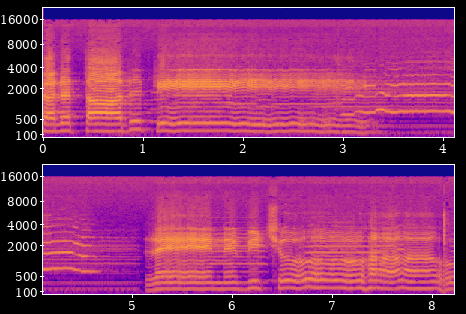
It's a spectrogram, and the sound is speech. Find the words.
करतार के रैन बिछोहा हो।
